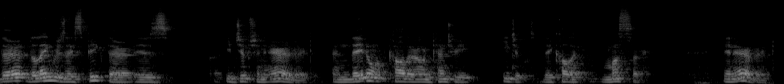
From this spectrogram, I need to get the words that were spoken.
the language they speak there is Egyptian Arabic, and they don't call their own country Egypt, they call it Masr in Arabic.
